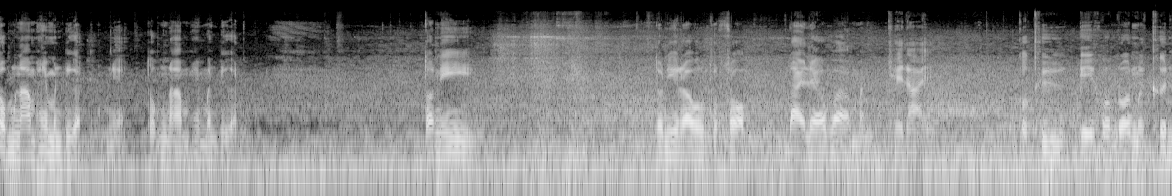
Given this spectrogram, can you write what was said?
ต้มน้ำให้มันเดือดเนี่ยต้มน้ำให้มันเดือด ตอนนี้ ตอนนี้เราทดสอบ ได้แล้วว่ามันใช้ได้ ก็คือเอความร้อนมันขึ้น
